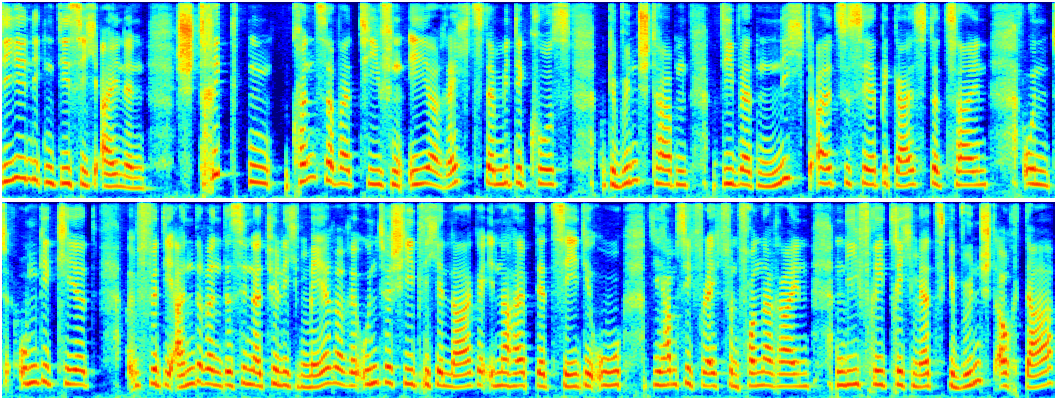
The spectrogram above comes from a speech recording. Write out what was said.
diejenigen, die sich einen strikten, konservativen, eher rechts der Mitte-Kurs gewünscht haben, die werden nicht allzu sehr begeistert sein. Und umgekehrt für die anderen, das sind natürlich mehrere unterschiedliche Lager innerhalb der CDU. Die haben sich vielleicht von vornherein nie Friedrich Merz gewünscht. Auch da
